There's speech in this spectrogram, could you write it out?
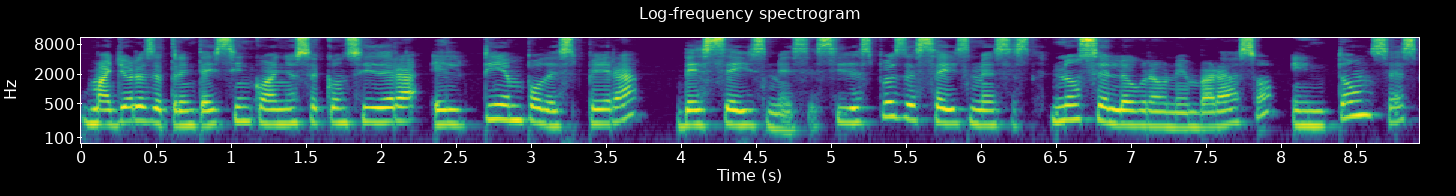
mayores de 35 años se considera el tiempo de espera de seis meses. Si después de seis meses no se logra un embarazo, entonces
